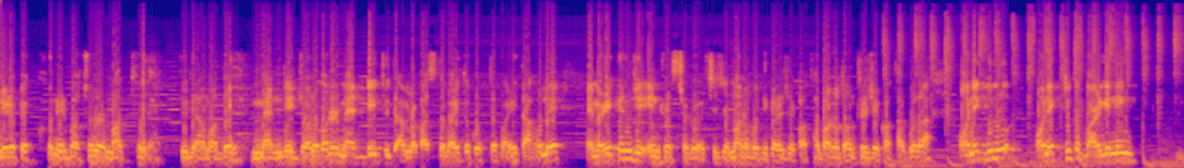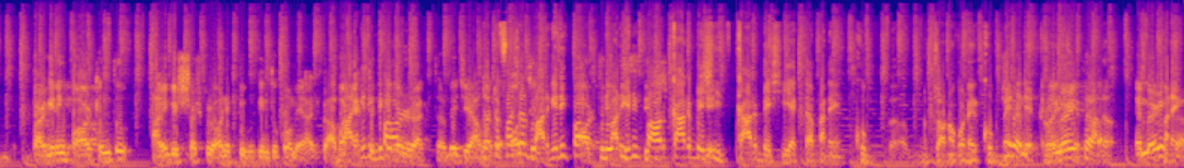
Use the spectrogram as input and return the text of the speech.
নিরপেক্ষ নির্বাচনের মাধ্যমে যদি আমাদের ম্যান্ডেট জনগণের ম্যান্ডেট যদি আমরা বাস্তবায়িত করতে পারি তাহলে আমেরিকান যে ইন্টারেস্ট রয়েছে যে মানবাধিকারের যে কথা গণতন্ত্রের যে কথাগুলো অনেকগুলো অনেকটুকু বার্গেনিং বার্গেনিং পাওয়ার কিন্তু আমি বিশ্বাস করি অনেকটুকু কিন্তু কমে আসবে। আবার একটা দিকে মনে রাখতে হবে যে আমাদের বার্গেনিং পাওয়ার বার্গেনিং পাওয়ার কার বেশি কার বেশি একটা মানে খুব জনগণের খুব আমেরিকা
